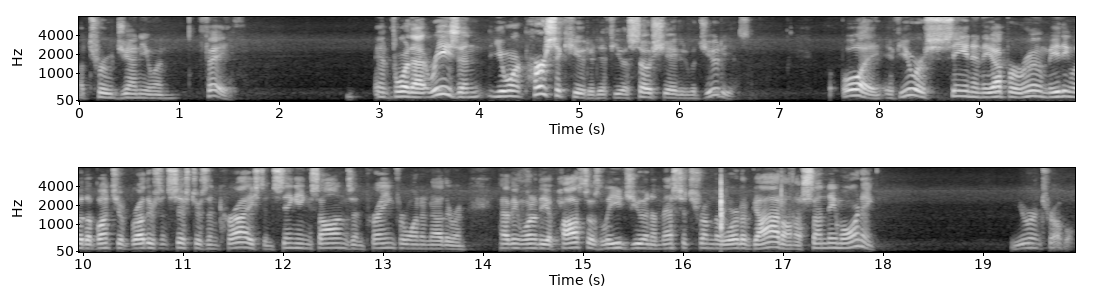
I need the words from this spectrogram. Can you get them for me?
a true, genuine faith. And for that reason, you weren't persecuted if you associated with Judaism. But boy, if you were seen in the upper room meeting with a bunch of brothers and sisters in Christ and singing songs and praying for one another and having one of the apostles lead you in a message from the Word of God on a Sunday morning, you were in trouble.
